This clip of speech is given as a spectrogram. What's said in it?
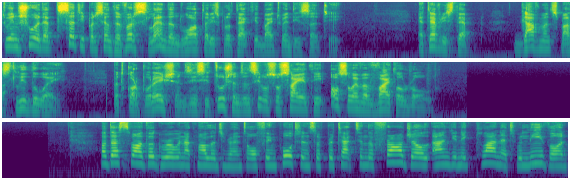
to ensure that 30% of Earth's land and water is protected by 2030. At every step, governments must lead the way, but corporations, institutions and civil society also have a vital role. Despite the growing acknowledgement of the importance of protecting the fragile and unique planet we live on,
